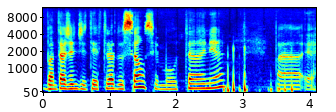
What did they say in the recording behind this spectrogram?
vantagem de ter tradução simultânea para, é,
